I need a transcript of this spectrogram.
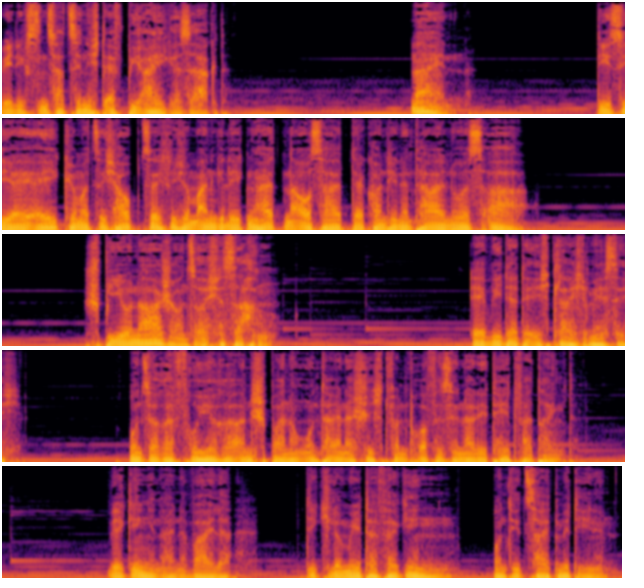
Wenigstens hat sie nicht FBI gesagt. Nein. Die CIA kümmert sich hauptsächlich um Angelegenheiten außerhalb der kontinentalen USA. Spionage und solche Sachen. Erwiderte ich gleichmäßig, unsere frühere Anspannung unter einer Schicht von Professionalität verdrängt. Wir gingen eine Weile, die Kilometer vergingen und die Zeit mit ihnen.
